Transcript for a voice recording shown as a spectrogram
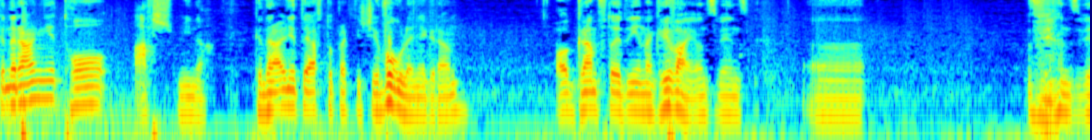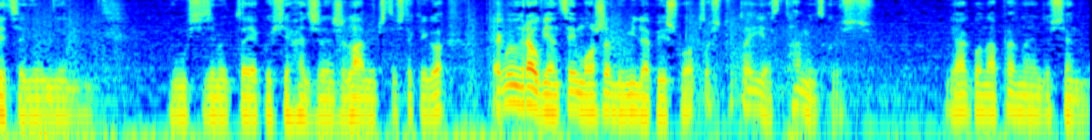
Generalnie to aż mina. Generalnie to ja w to praktycznie w ogóle nie gram. O, gram w to jedynie nagrywając, więc e, więc wiecie, nie, nie, nie tutaj jakoś jechać, że, że lamię czy coś takiego. Jakbym grał więcej, może by mi lepiej szło. Coś tutaj jest, tam jest gość. Ja go na pewno nie dosięgnę.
